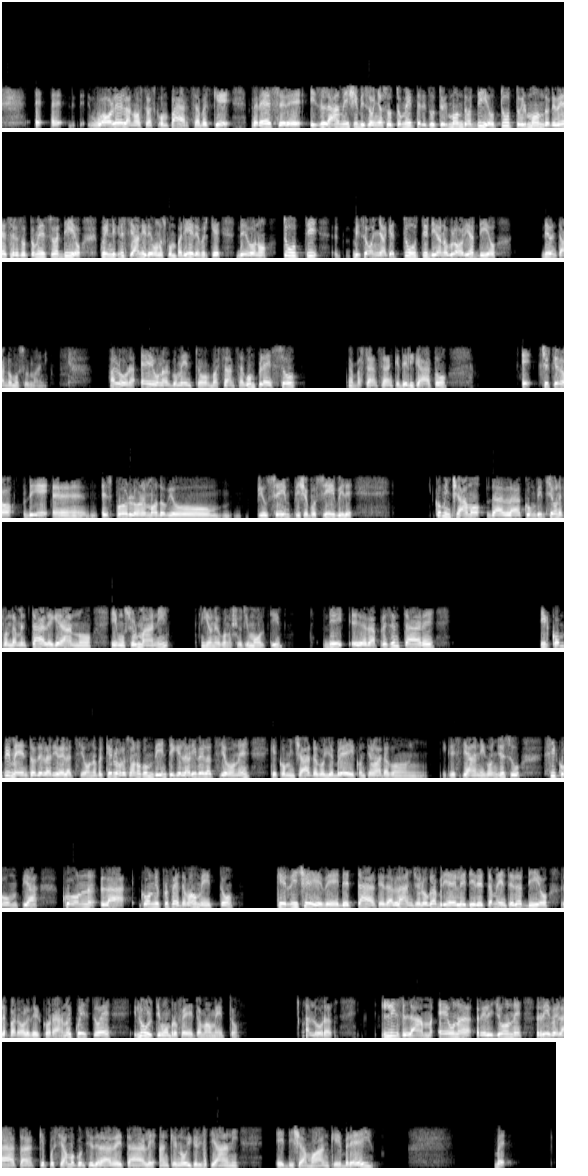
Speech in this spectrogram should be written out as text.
eh, eh, vuole la nostra scomparsa perché per essere islamici bisogna sottomettere tutto il mondo a Dio, tutto il mondo deve essere sottomesso a Dio, quindi i cristiani devono scomparire perché devono tutti, bisogna che tutti diano gloria a Dio diventando musulmani. Allora, è un argomento abbastanza complesso, abbastanza anche delicato e cercherò di eh, esporlo nel modo più, più semplice possibile. Cominciamo dalla convinzione fondamentale che hanno i musulmani, io ne ho conosciuti molti, di eh, rappresentare il compimento della rivelazione, perché loro sono convinti che la rivelazione, che è cominciata con gli ebrei e continuata con i cristiani, con Gesù, si compia con, la, con il profeta Maometto che riceve dettate dall'angelo Gabriele direttamente da Dio le parole del Corano e questo è l'ultimo profeta Maometto. Allora, L'Islam è una religione rivelata che possiamo considerare tale anche noi cristiani e diciamo anche ebrei? Beh,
